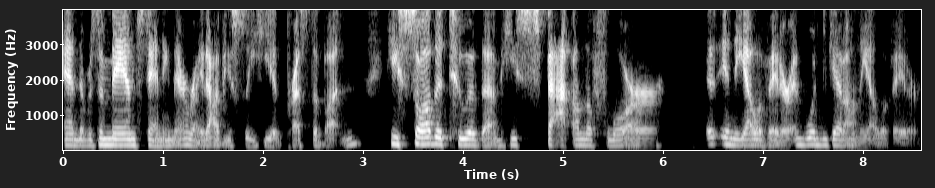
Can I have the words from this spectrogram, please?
And there was a man standing there, right? Obviously, he had pressed the button. He saw the two of them. He spat on the floor in the elevator and wouldn't get on the elevator.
